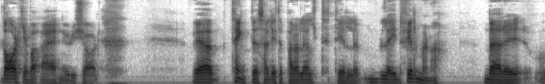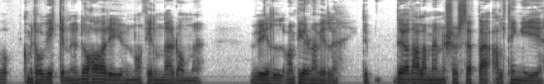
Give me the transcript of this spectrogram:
Dark är bara, nej nu är du körd. Jag tänkte så här lite parallellt till Blade-filmerna. Där, jag kommer inte ihåg vilken nu, då har det ju någon film där de vill, vampyrerna vill typ döda alla människor, sätta allting i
